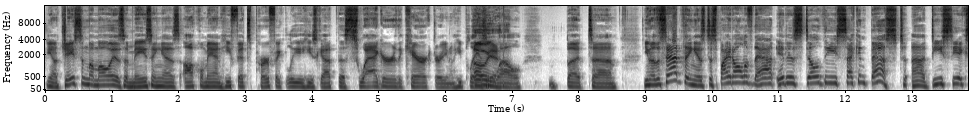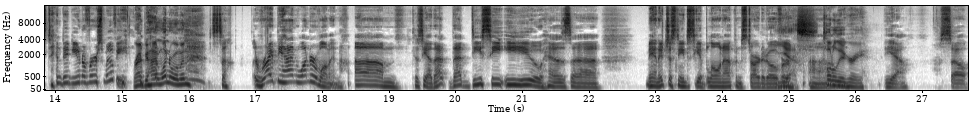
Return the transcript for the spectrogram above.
you know, Jason Momoa is amazing as Aquaman. He fits perfectly. He's got the swagger, the character. You know, he plays Oh, it well. But uh, you know, the sad thing is, despite all of that, it is still the second best uh, DC extended universe movie. right behind Wonder Woman. So right behind Wonder Woman. Um, because yeah, that that DCEU has uh man, it just needs to get blown up and started over. Yes, Um, totally agree. Yeah. So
